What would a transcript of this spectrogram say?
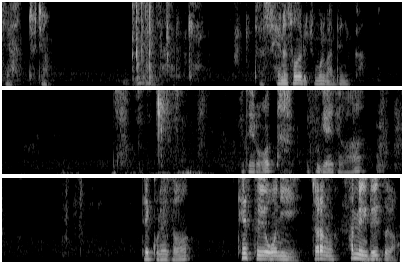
자, 두 점. 자, 이렇게. 자, 회는 손으로 주무르면 안 되니까. 자, 이대로 딱 이쁘게 제가 데콜해서 테스트 요원이 저랑 한 명이 더 있어요.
